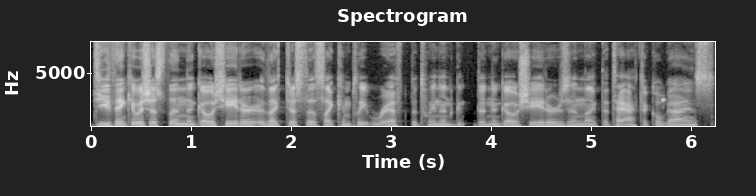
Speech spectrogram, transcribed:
do you think it was just the negotiator, like just this like complete rift between the the negotiators and like the tactical guys?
